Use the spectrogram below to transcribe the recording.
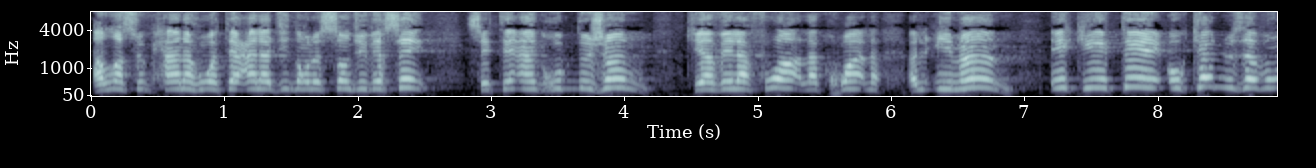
Allah subhanahu wa ta'ala dit dans le sens du verset, c'était un groupe de jeunes qui avaient la foi, la croix, l'iman, et qui étaient, auxquels nous avons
